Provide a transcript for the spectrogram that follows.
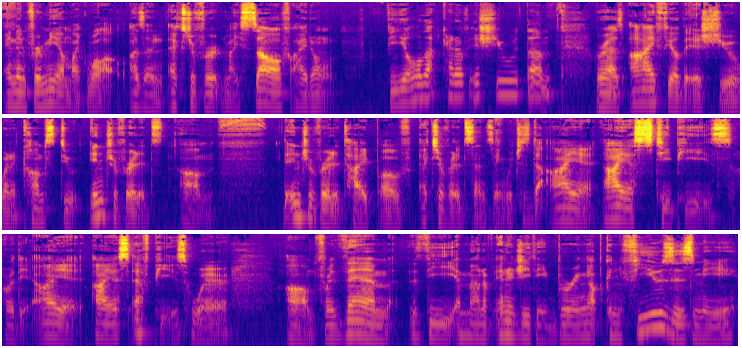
And then for me, I'm like, well, as an extrovert myself, I don't feel that kind of issue with them, whereas I feel the issue when it comes to introverted, um, the introverted type of extroverted sensing, which is the ISTPs or the ISFPs, where um, for them, the amount of energy they bring up confuses me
